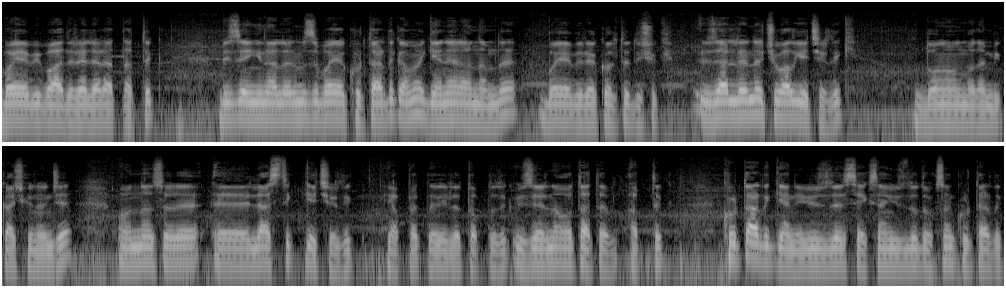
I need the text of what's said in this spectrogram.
baya bir badireler atlattık. Biz enginarlarımızı baya kurtardık ama genel anlamda baya bir rekolte düşük. Üzerlerine çuval geçirdik. Don olmadan birkaç gün önce. Ondan sonra e, lastik geçirdik. Yapraklarıyla topladık. Üzerine ot attık. Kurtardık yani %80, %90 kurtardık.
